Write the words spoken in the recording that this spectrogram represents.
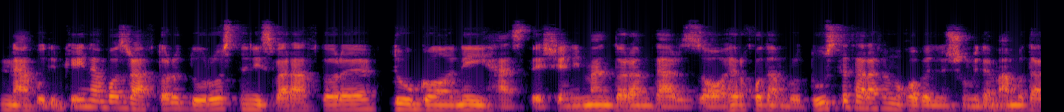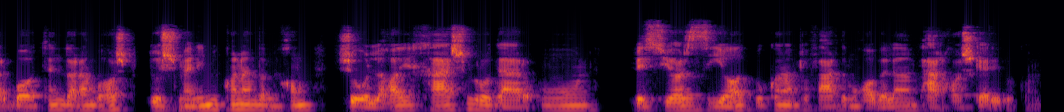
نبودیم. که این هم باز رفتار درست نیست و رفتار دوگانه ای هستش. یعنی من دارم در ظاهر خودم رو دوست طرف مقابل نشون میدم اما در باطن دارم باهاش دشمنی می‌کنم و می‌خوام شعله های خشم رو در اون بسیار زیاد بکنم تا فرد مقابلم پرخاشگری بکنه.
